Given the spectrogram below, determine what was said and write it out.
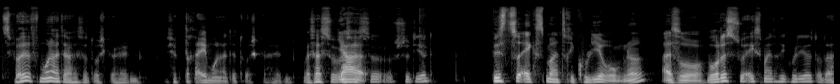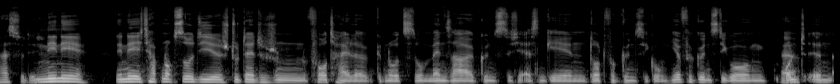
Zwölf Monate hast du durchgehalten. Ich habe drei Monate durchgehalten. Was hast du, was Ja. hast du studiert? Bis zur Exmatrikulierung, ne? Also. Wurdest du exmatrikuliert oder hast du dich? Nee, nee. Nee, nee, ich habe noch so die studentischen Vorteile genutzt, so Mensa günstig essen gehen, dort Vergünstigung, hier Vergünstigung Ja. und in,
